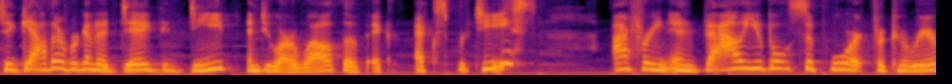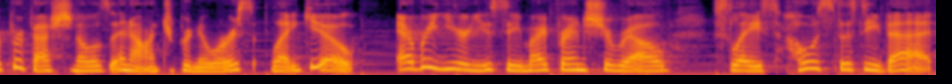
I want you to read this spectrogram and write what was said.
Together, we're going to dig deep into our wealth of expertise, offering invaluable support for career professionals and entrepreneurs like you. Every year, you see my friend Sherelle Slace host this event,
